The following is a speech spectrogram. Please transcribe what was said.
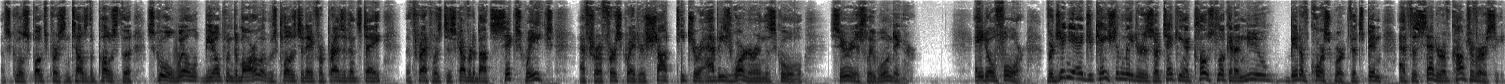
A school spokesperson tells the Post the school will be open tomorrow. It was closed today for President's Day. The threat was discovered about six weeks after a first grader shot teacher Abby Zwerner in the school, seriously wounding her. 804. Virginia education leaders are taking a close look at a new bit of coursework that's been at the center of controversy.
